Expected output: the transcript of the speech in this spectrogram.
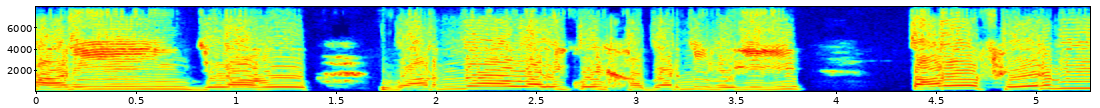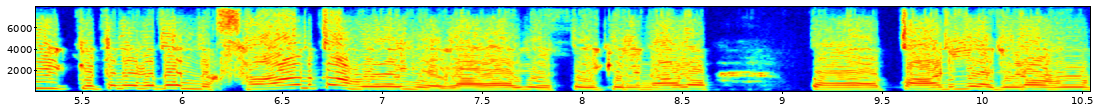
ਪਾਣੀ ਜਿਹੜਾ ਉਹ ਵੜਨ ਵਾਲੀ ਕੋਈ ਖਬਰ ਨਹੀਂ ਹੈਗੀ ਗੀ। ਪਰ ਫਿਰ ਵੀ ਕਿਤੇ ਨਾ ਕਿਤੇ ਨੁਕਸਾਨ ਤਾਂ ਹੋਇਆ ਹੀ ਹੈਗਾ ਇਸ ਤਰੀਕੇ ਦੇ ਨਾਲ ਪਾਣੀ ਆ ਜਿਹੜਾ ਉਹ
